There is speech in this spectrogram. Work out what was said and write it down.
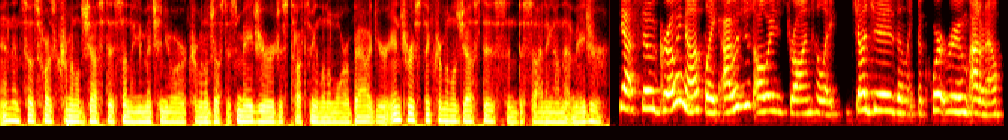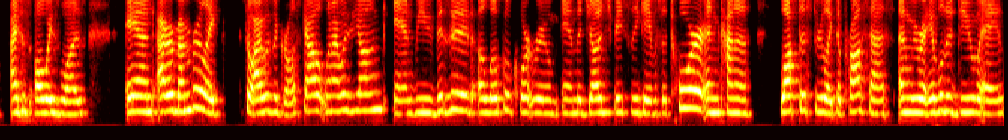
And then, so as far as criminal justice, I know you mentioned you are a criminal justice major. Just talk to me a little more about your interest in criminal justice and deciding on that major. Yeah, so growing up, like I was just always drawn to like judges and like the courtroom. I don't know. I just always was. And I remember like, so I was a Girl Scout when I was young, and we visited a local courtroom, and the judge basically gave us a tour and kind of walked us through like the process. And we were able to do a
